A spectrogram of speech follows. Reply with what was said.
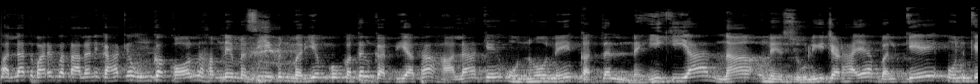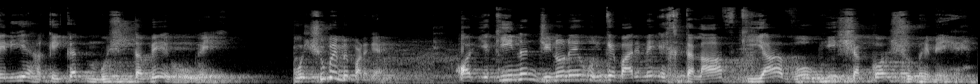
اللہ تبارک و تعالیٰ نے کہا کہ ان کا قول ہم نے مسیح بن مریم کو قتل کر دیا تھا، حالانکہ انہوں نے قتل نہیں کیا، نہ انہیں سولی چڑھایا، بلکہ ان کے لیے حقیقت مشتبہ ہو گئی۔ وہ شبے میں پڑ گئے۔ اور یقیناً جنہوں نے ان کے بارے میں اختلاف کیا، وہ بھی شک اور شبے میں ہیں۔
